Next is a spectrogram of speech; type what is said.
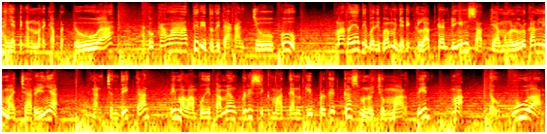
"Hanya dengan mereka berdua, aku khawatir itu tidak akan cukup." Matanya tiba-tiba menjadi gelap dan dingin saat dia mengelurkan lima jarinya. Dengan jentikan, lima lampu hitam yang berisi kematian Ki bergegas menuju Martin Mak Dawar.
